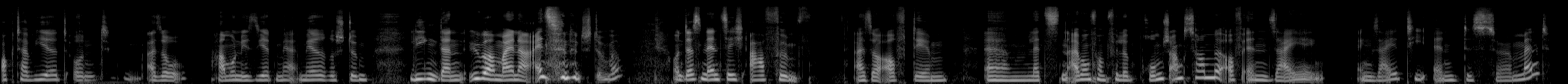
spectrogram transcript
oktaviert und also harmonisiert, mehr, mehrere Stimmen liegen dann über meiner einzelnen Stimme und das nennt sich A5. Also auf dem ähm, letzten Album vom Philipp Brumsch Ensemble auf Anxiety and Discernment,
